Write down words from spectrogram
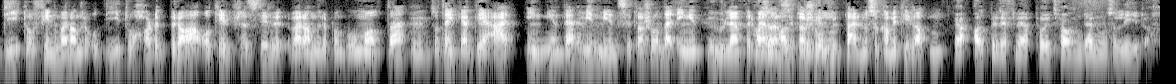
De to finner hverandre, og de to har det bra og tilfredsstiller hverandre på en god måte. Så tenker jeg det er ingen, det er en vinn-vinn-situasjon. Det er ingen ulemper med Altså, denne situasjonen. Dermed så kan vi tillate den. Ja, alt blir definert på ut fra om det er noen som lider.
